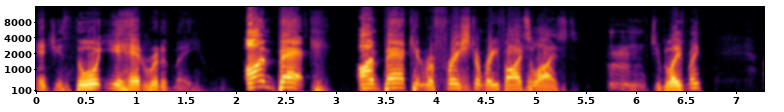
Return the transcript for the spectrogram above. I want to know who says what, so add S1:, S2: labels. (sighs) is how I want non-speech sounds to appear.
S1: and you thought you had rid of me. I'm back. I'm back and refreshed and revitalised. (clears throat) Do you believe me?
